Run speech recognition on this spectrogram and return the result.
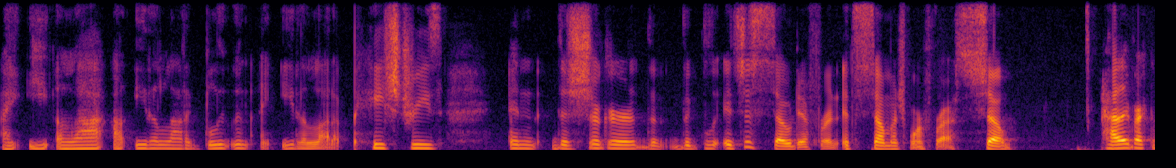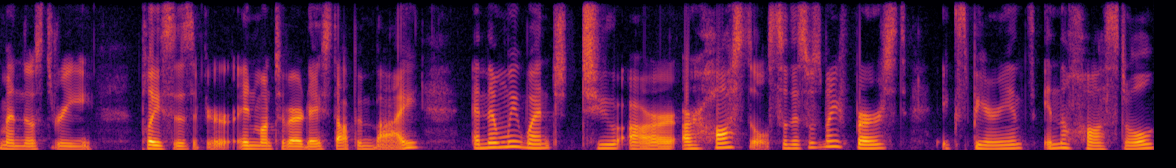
I eat a lot. I'll eat a lot of gluten, I eat a lot of pastries. And the sugar, the, the it's just so different. It's so much more fresh. So, highly recommend those three places if you're in Monteverde stopping by. And then we went to our, our hostel. So this was my first experience in the hostel.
